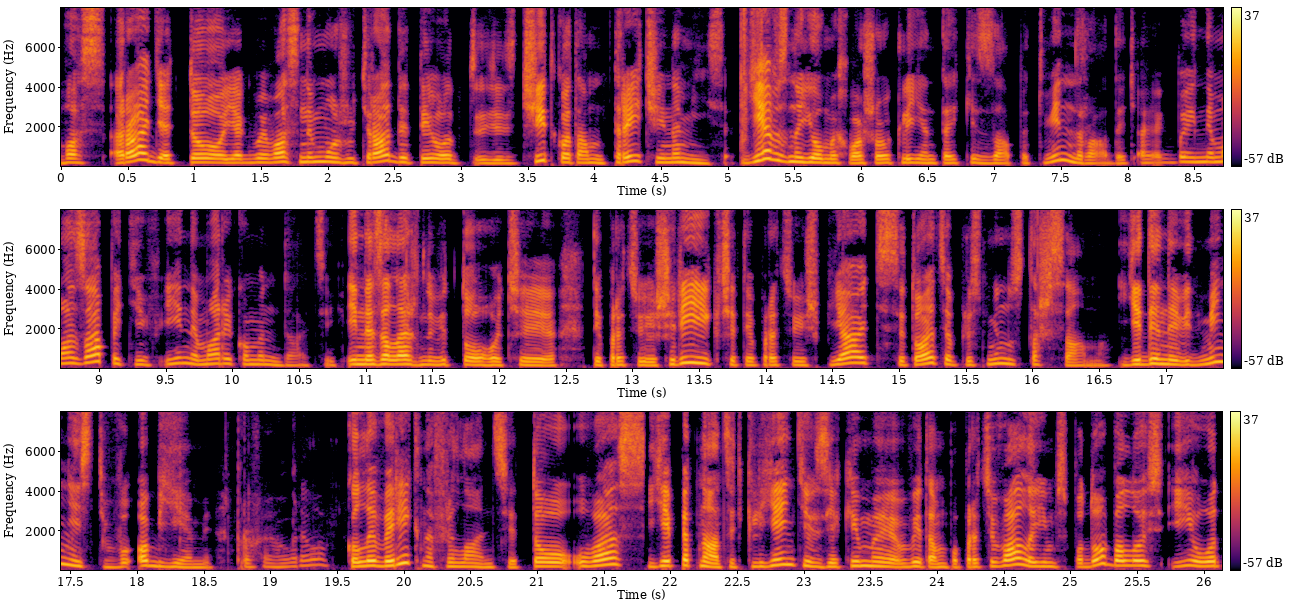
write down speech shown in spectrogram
вас радять, то якби вас не можуть радити от е, чітко там тричі на місяць. Є в знайомих вашого клієнта якийсь запит, він радить. А якби і нема запитів, і нема рекомендацій. І незалежно від того, чи ти працюєш рік, чи ти працюєш п'ять, ситуація плюс-мінус та ж сама. Єдина відмінність в об'ємі. Про що я говорила? Коли ви рік на фрілансі, то у вас є 15 клієнтів, з якими ви там попрацювали, їм сподобалось, і от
